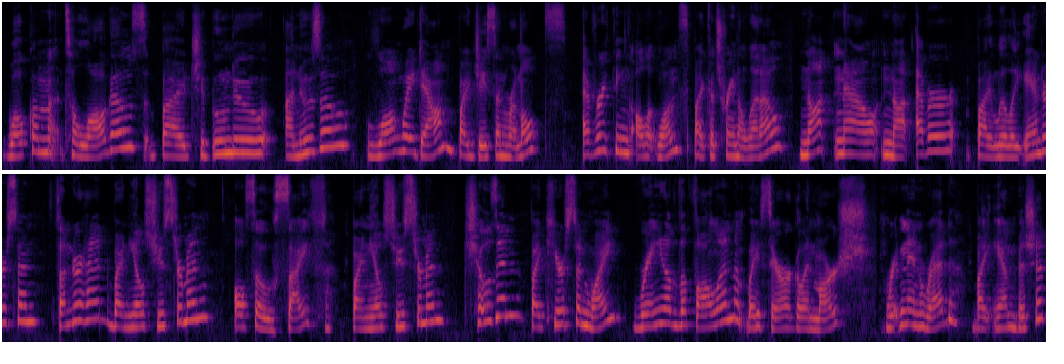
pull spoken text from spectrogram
Welcome to Lagos by Chibundu Onuzo, Long Way Down by Jason Reynolds, Everything All at Once by Katrina Leno, Not Now, Not Ever by Lily Anderson, Thunderhead by Neal Shusterman, also Scythe by Neal Shusterman, Chosen by Kirsten White, Reign of the Fallen by Sarah Glenn Marsh, Written in Red by Anne Bishop,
